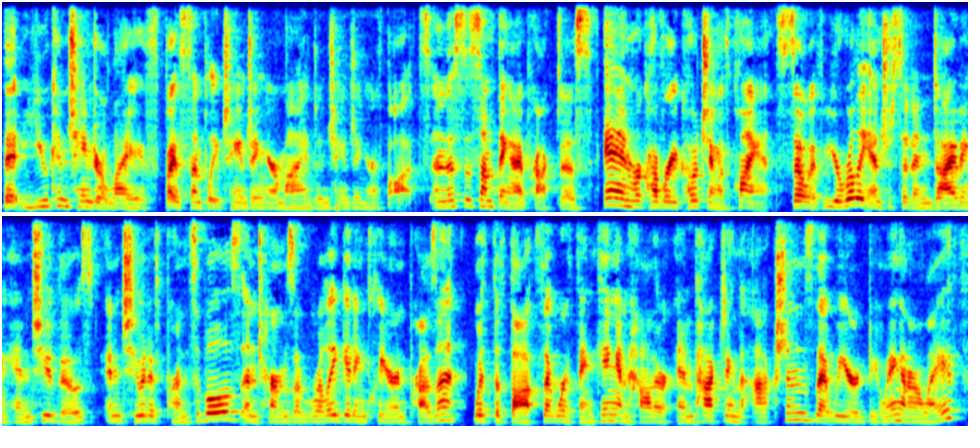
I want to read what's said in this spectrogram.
That you can change your life by simply changing your mind and changing your thoughts. And this is something I practice in recovery coaching with clients. So if you're really interested in diving into those intuitive principles in terms of really getting clear and present with the thoughts that we're thinking and how they're impacting the actions that we are doing in our life,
